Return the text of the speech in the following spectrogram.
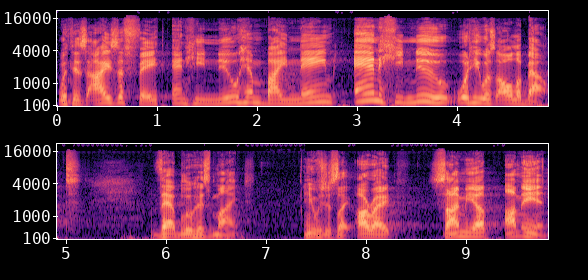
with his eyes of faith, and he knew him by name, and he knew what he was all about. That blew his mind. He was just like, all right, sign me up. I'm in.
